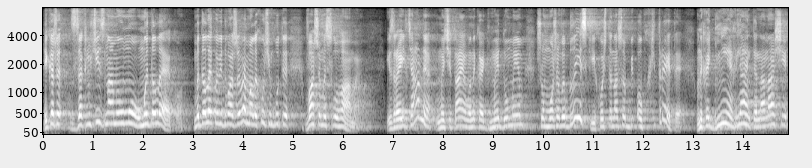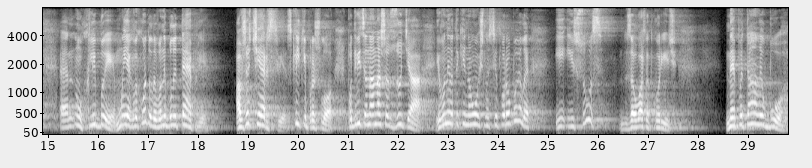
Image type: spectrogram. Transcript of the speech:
І каже: заключіть з нами умову, ми далеко. Ми далеко від вас живемо, але хочемо бути вашими слугами. Ізраїльтяни, ми читаємо, вони кажуть, ми думаємо, що може ви близькі і хочете нас об- обхитрити. Вони кажуть, ні, гляньте на наші е, ну, хліби. Ми як виходили, вони були теплі. А вже черстві, скільки пройшло? Подивіться на наше взуття. І вони отакі наочності поробили. І Ісус, зауважте таку річ, не питали Бога,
